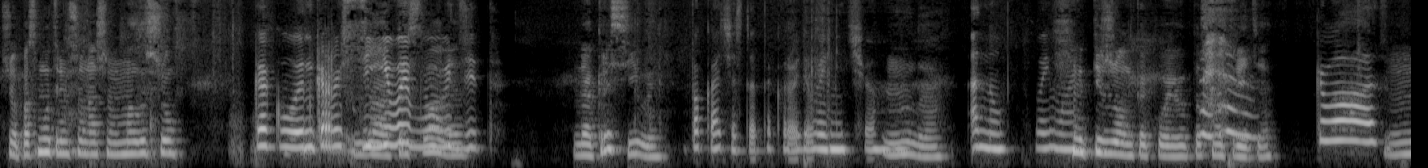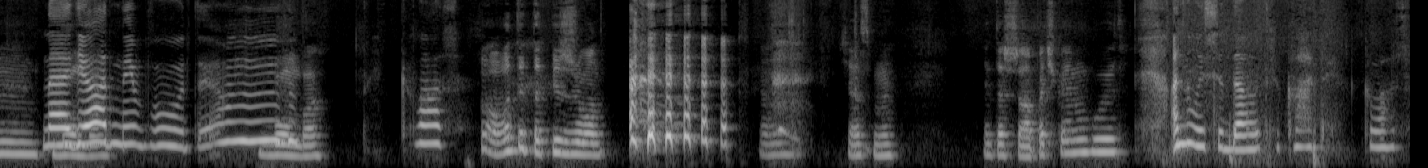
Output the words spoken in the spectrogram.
Что, посмотрим, что нашему малышу. Какой он красивый прислали. будет. Да, красивый. По качеству так вроде бы ничего. Ну да. А ну, выймай. Пижон какой, вы посмотрите. Класс! Нарядный будет. Бомба. Класс. О, вот это пижон. Сейчас мы... Это шапочка ему будет. А ну и сюда вот прикладывай. Класс.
